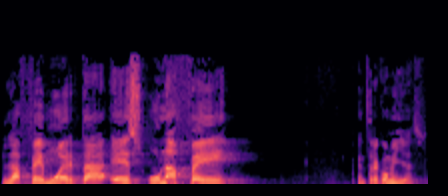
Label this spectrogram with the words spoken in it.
La fe muerta es una fe, entre comillas,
